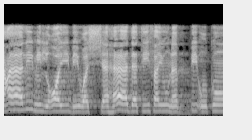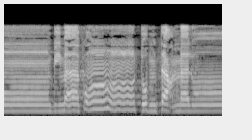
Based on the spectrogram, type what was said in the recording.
عالم الغيب والشهاده فينبئكم بما كنتم تعملون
